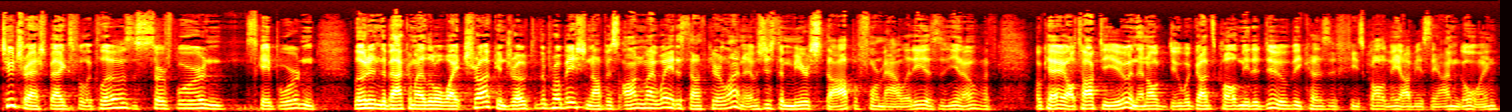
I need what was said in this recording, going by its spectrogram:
two trash bags full of clothes, a surfboard and skateboard, and loaded in the back of my little white truck and drove to the probation office on my way to South Carolina. It was just a mere stop, a formality. As you know, okay, I'll talk to you, and then I'll do what God's called me to do because if He's called me, obviously I'm going.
